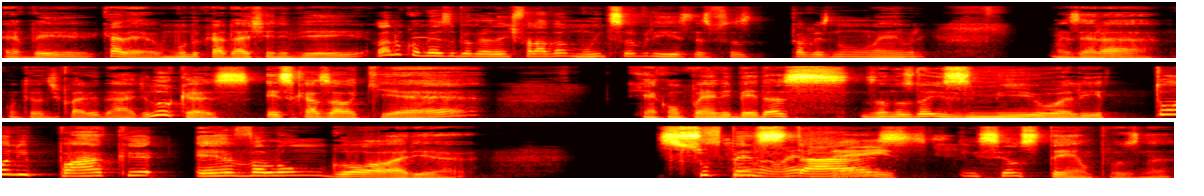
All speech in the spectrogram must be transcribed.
É bem. Cara, é, o mundo Kardashian NBA. Lá no começo do Belgrado a gente falava muito sobre isso, as pessoas talvez não lembrem. Mas era conteúdo de qualidade. Lucas, esse casal aqui é. Quem acompanha a NBA das, dos anos 2000 ali. Tony Parker, Eva Longoria. Superstars em seus tempos, né?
